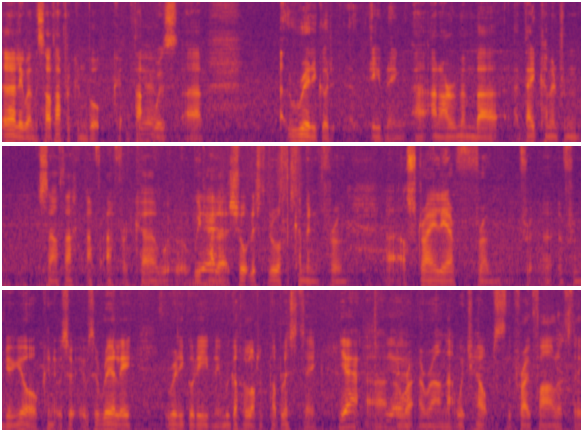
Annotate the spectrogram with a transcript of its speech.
earlier, when the South African book, that Yeah. was uh, a really good evening, uh, and I remember they'd come in from South Af- Af- Africa. We'd had a shortlisted author come in from uh, Australia, from from, uh, from New York, and it was a, it was a really really good evening. We got a lot of publicity yeah, uh, yeah. ar- around that, which helps the profile of the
